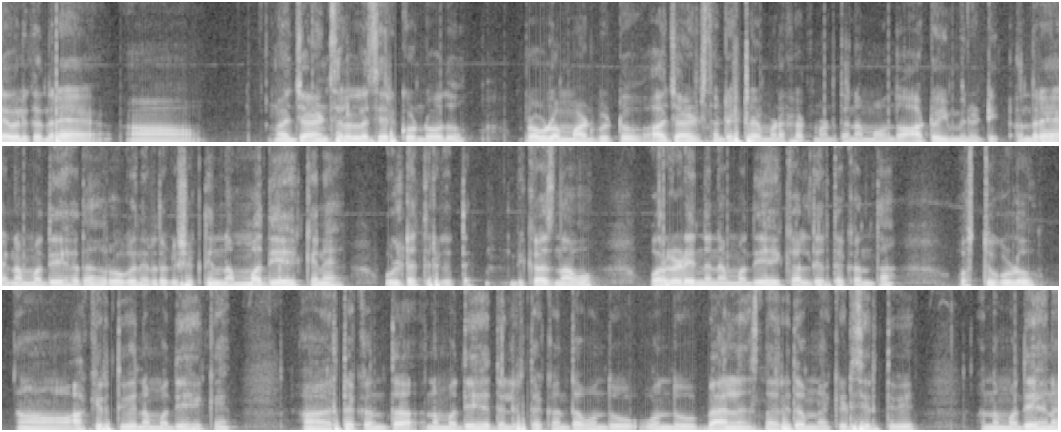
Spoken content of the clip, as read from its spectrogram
ಲೆವೆಲ್ಗೆ ಅಂದರೆ ಜಾಯಿಂಟ್ಸಲ್ಲೆಲ್ಲ ಸೇರಿಕೊಂಡು ಅದು ಪ್ರಾಬ್ಲಮ್ ಮಾಡಿಬಿಟ್ಟು ಆ ಜಾಯಿಂಟ್ಸ್ನ ಡಿಸ್ಟ್ರಾಯ್ ಮಾಡೋಕ್ಕೆ ಸ್ಟಾರ್ಟ್ ಮಾಡುತ್ತೆ. ನಮ್ಮ ಒಂದು ಆಟೋ ಇಮ್ಯುನಿಟಿ ಅಂದರೆ ನಮ್ಮ ದೇಹದ ರೋಗ ನಿರೋಧಕ ಶಕ್ತಿ ನಮ್ಮ ದೇಹಕ್ಕೇ ಉಲ್ಟ ತಿರುಗುತ್ತೆ. ಬಿಕಾಸ್ ನಾವು ಹೊರಗಡೆಯಿಂದ ನಮ್ಮ ದೇಹಕ್ಕೆ ಅಲ್ದಿರ್ತಕ್ಕಂಥ ವಸ್ತುಗಳು ಹಾಕಿರ್ತೀವಿ. ನಮ್ಮ ದೇಹಕ್ಕೆ ಇರ್ತಕ್ಕಂಥ, ನಮ್ಮ ದೇಹದಲ್ಲಿರ್ತಕ್ಕಂಥ ಒಂದು ಒಂದು ಬ್ಯಾಲೆನ್ಸ್ನ ರಿದಮ್ನ ಕೆಡಿಸಿರ್ತೀವಿ. ನಮ್ಮ ದೇಹನ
